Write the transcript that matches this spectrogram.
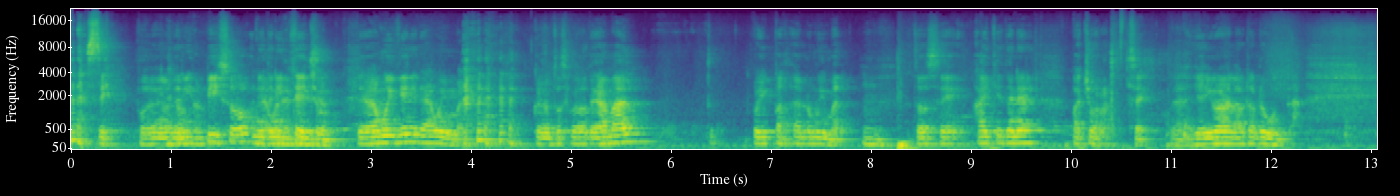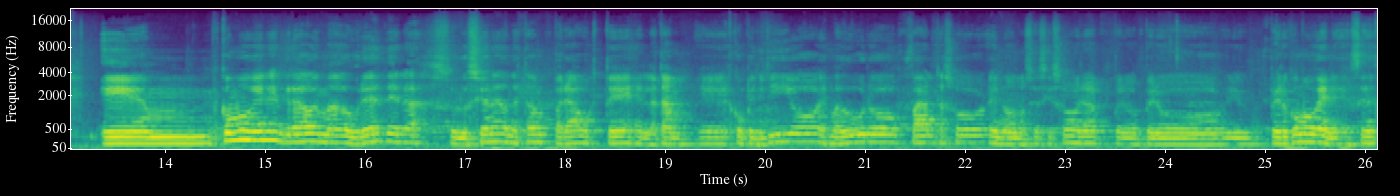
sí. Porque no tenéis piso ni tenéis techo. Te va muy bien y te va muy mal. Pero entonces cuando te va mal, podéis pasarlo muy mal. Entonces hay que tener pachorra. Sí. Ya iba a la otra pregunta. Eh, ¿Cómo ven el grado de madurez de las soluciones donde están parados ustedes en la TAM? ¿Es competitivo? ¿Es maduro? ¿Falta sobra? Eh, no, no sé si sobra, pero, pero, pero ¿cómo ven? ¿Se-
